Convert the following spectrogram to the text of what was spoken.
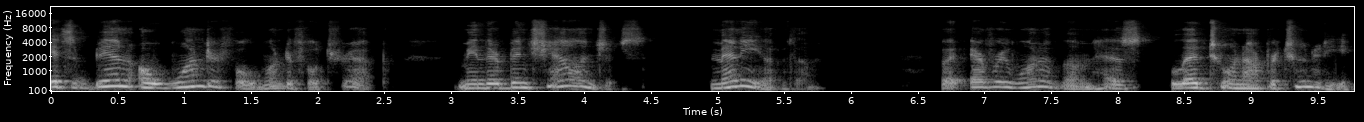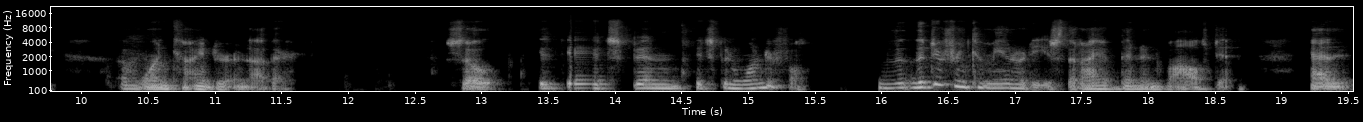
it's been a wonderful, wonderful trip. I mean, there have been challenges, many of them, but every one of them has led to an opportunity of one kind or another. So it, has been it's been wonderful. The, the different communities that I have been involved in, and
